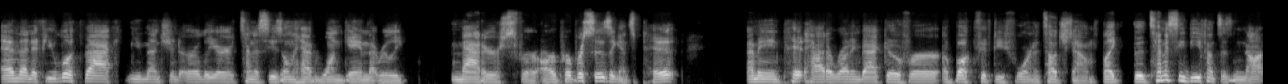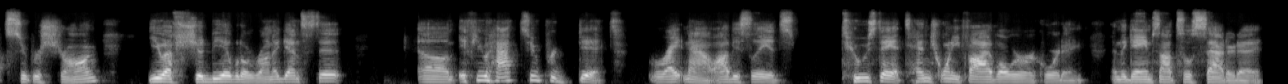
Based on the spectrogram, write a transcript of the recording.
And then if you look back, you mentioned earlier, Tennessee's only had one game that really matters for our purposes against Pitt. I mean, Pitt had a running back go for a buck 54 and a touchdown. Like the Tennessee defense is not super strong. UF should be able to run against it. Um, if you have to predict right now, obviously it's Tuesday at 1025 while we're recording, and the game's not till Saturday.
